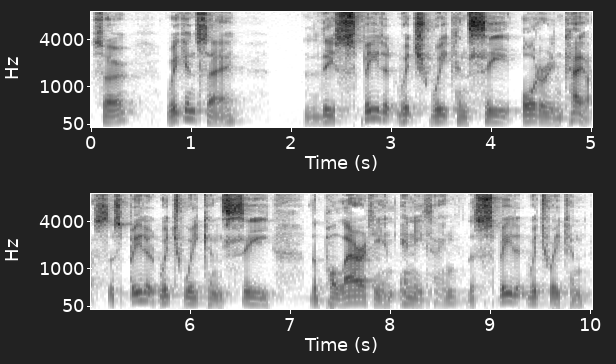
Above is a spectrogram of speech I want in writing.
So we can say the speed at which we can see order in chaos, the speed at which we can see the polarity in anything, the speed at which we can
